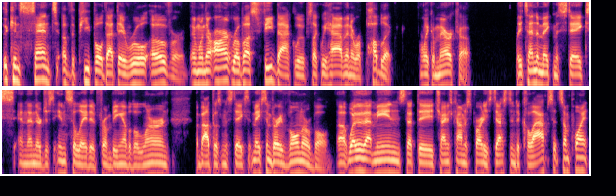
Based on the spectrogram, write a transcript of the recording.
the consent of the people that they rule over, and when there aren't robust feedback loops like we have in a republic like America. They tend to make mistakes, and then they're just insulated from being able to learn about those mistakes. It makes them very vulnerable. Uh, whether that means that the Chinese Communist Party is destined to collapse at some point,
